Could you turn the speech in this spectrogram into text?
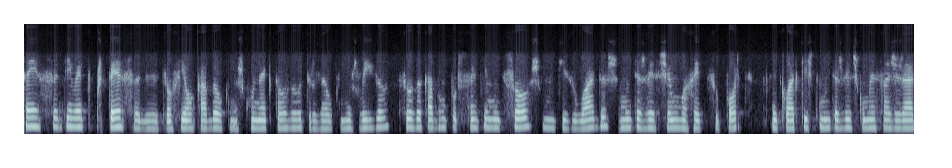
sem esse sentimento de pertença, de que ao fim e ao cabo é o que nos conecta aos outros, é o que nos liga, pessoas acabam por se sentir muito sós, muito isoladas, muitas vezes sem uma rede de suporte e claro que isto muitas vezes começa a gerar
